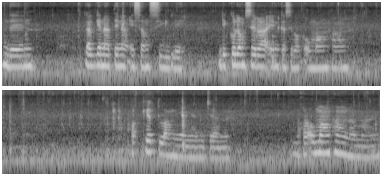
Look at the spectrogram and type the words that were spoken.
Then, lagyan natin ng isang sili. Hindi ko lang sirain kasi baka umanghang. Pakyut lang niya yan dyan. Baka umanghang naman.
